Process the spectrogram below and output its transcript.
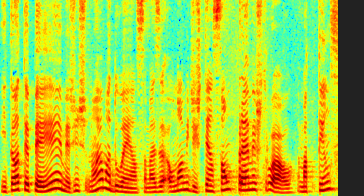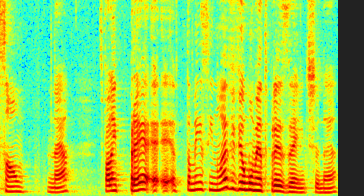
Então a TPM, a gente não é uma doença, mas é, o nome diz tensão pré-menstrual, é uma tensão, né? Se fala em pré, é, é, também assim, não é viver o momento presente, né?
